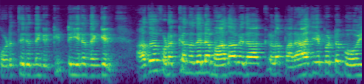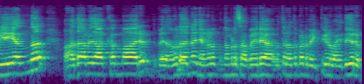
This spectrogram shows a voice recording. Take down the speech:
കൊടുത്തിരുന്നെങ്കിൽ കിട്ടിയിരുന്നെങ്കിൽ അത് കൊടുക്കുന്നതിലെ മാതാപിതാക്കൾ പരാജയപ്പെട്ടു പോയി എന്ന് മാതാപിതാക്കന്മാരും അതുപോലെ തന്നെ ഞങ്ങൾ നമ്മുടെ സഭയിലെ ഉത്തരവാദിത്തപ്പെട്ട വ്യക്തികൾ വൈദികരും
